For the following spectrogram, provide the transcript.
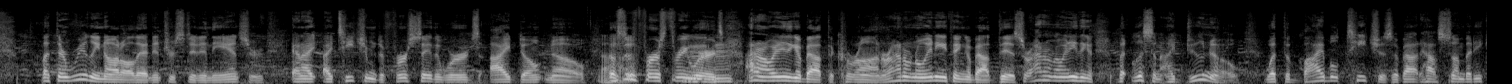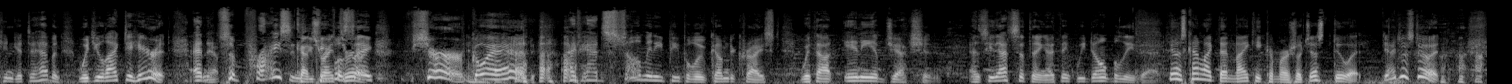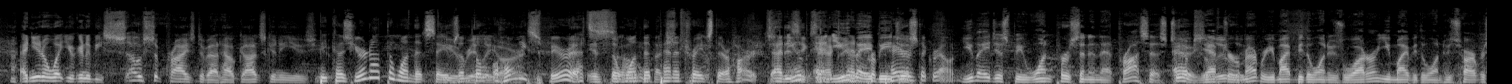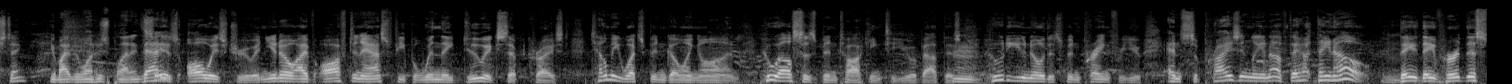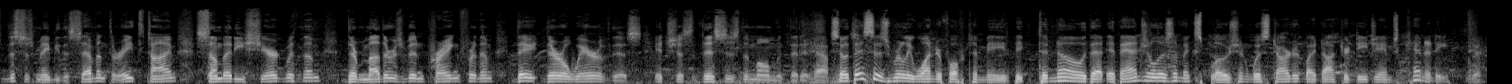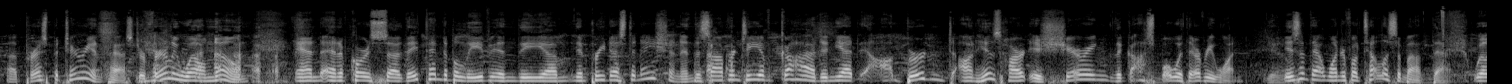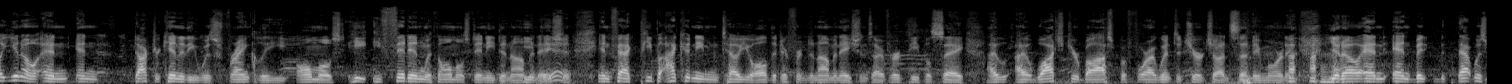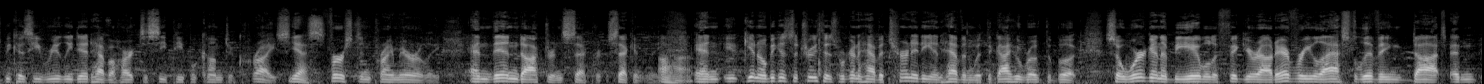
but they're really not all that interested in the answer. And I, I teach them to first say the words, I don't know. Uh-huh. Those are the first 3 mm-hmm. words. I don't know anything about the Quran, or I don't know anything about this, or I don't know anything. But listen, I do know what the Bible teaches about how somebody can get to heaven. Would you like to hear it? And surprisingly, Cuts people through say, it. Sure, go ahead. I've had so many people who've come to Christ without any objection. And see, that's the thing. I think we don't believe that. You know, it's kind of like that Nike commercial. Just do it. Yeah, just do it. and you know what? You're going to be so surprised about how God's going to use you. Because you're not the one that saves You them. really the are. Holy Spirit That's is the so one that penetrates true. their hearts. That is and, exactly and you and may be prepares just the ground. you may just be one person in that process too. You have to remember, you might be the one who's watering, you might be the one who's harvesting, you might be the one who's planting the That seed. is always true. And you know, I've often asked people when they do accept Christ, tell me what's been going on. Who else has been talking to you about this? Hmm. Who do you know that's been praying for you? And surprisingly enough, they, they know. They, they've heard this. This is maybe the seventh or eighth time somebody shared with them. Their mother's been praying for them. They, they're aware of this. It's just this is the moment that it happens. So this is really wonderful to me to know that Evangelism Explosion was started by Dr. D. James Kennedy, a Presbyterian pastor, fairly well known, and and of course uh, they tend to believe in the um, in predestination and the sovereignty of God, and yet uh, burdened on his heart is sharing the gospel with everyone. Yeah. Isn't that wonderful? Tell us about that. Well, you know, and and Dr. Kennedy was frankly almost he, he fit in with almost any denomination. In fact, people I couldn't even tell you all the different denominations. I've heard people say, "I, I watched your boss before I went to church on Sunday morning," you know, and and but, but that was because he really did have a heart to see people come to Christ. Yes. first and primarily, and then doctrine sec- secondly. Uh-huh. And it- you know, because the truth is, we're going to have eternity in heaven with the guy who wrote the book, so we're going to be able to figure out every last living dot and.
